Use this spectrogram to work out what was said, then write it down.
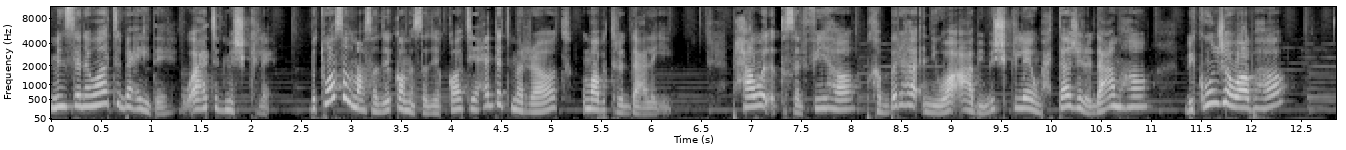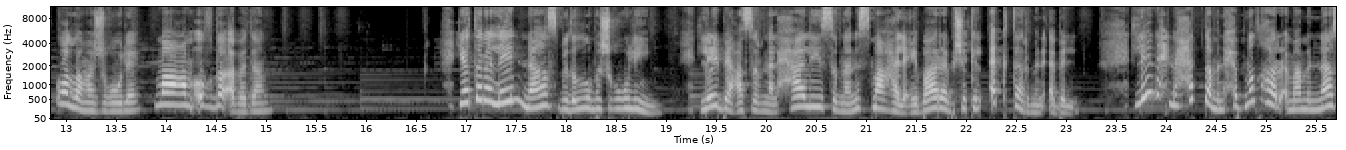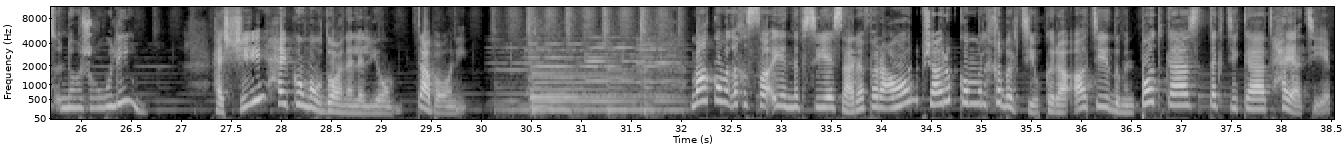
من سنوات بعيدة وقعت بمشكلة بتواصل مع صديقة من صديقاتي عدة مرات وما بترد علي بحاول اتصل فيها بخبرها إني واقعة بمشكلة ومحتاجة لدعمها بيكون جوابها والله مشغولة ما عم أفضى أبدا يا ترى ليه الناس بيضلوا مشغولين؟ ليه بعصرنا الحالي صرنا نسمع هالعبارة بشكل أكثر من قبل؟ ليه نحن حتى منحب نظهر أمام الناس إنه مشغولين؟ هالشي حيكون موضوعنا لليوم. تابعوني. معكم الأخصائية النفسية سارة فرعون بشارككم من خبرتي وقراءاتي ضمن بودكاست تكتيكات حياتية.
